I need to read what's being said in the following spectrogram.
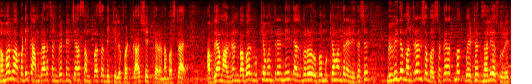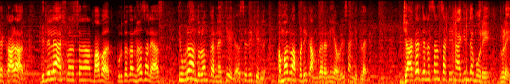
हमाल मापाडी कामगार संघटनेच्या संपाचा देखील फटका शेतकऱ्यांना बसलाय. आपल्या मागण्यांबाबत मुख्यमंत्र्यांनी त्याचबरोबर उपमुख्यमंत्र्यांनी तसेच विविध मंत्र्यांसोबत सकारात्मक बैठक झाली असून येत्या काळात दिलेल्या आश्वासनाबाबत पूर्तता न झाल्यास तीव्र आंदोलन करण्यात येईल असे देखील हमाल मापडी कामगारांनी यावेळी सांगितलंय. जागर जनस्थानसाठी नागिंदा मोरे धुळे.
